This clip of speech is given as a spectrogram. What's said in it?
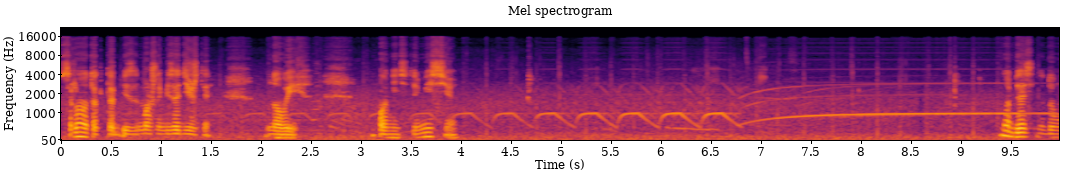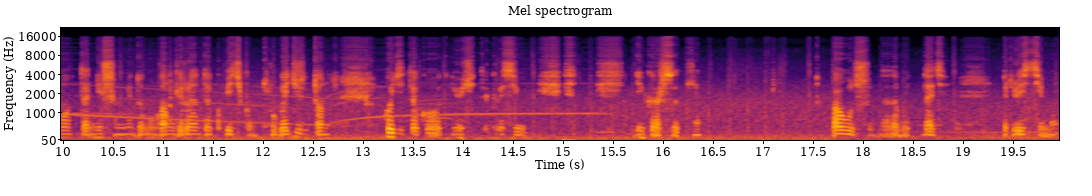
Все равно так-то без, можно без одежды новый выполнить эту миссию. Но обязательно, думаю, в дальнейшем, я думаю, главный герой надо купить другую одежду, он ходит такой вот не очень-то красивый. Мне кажется, таки. Получше надо будет дать. Перевести ему.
